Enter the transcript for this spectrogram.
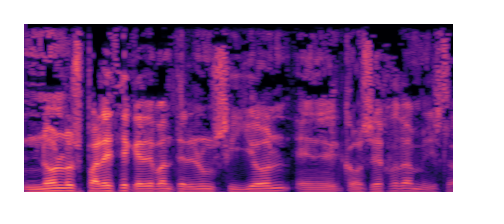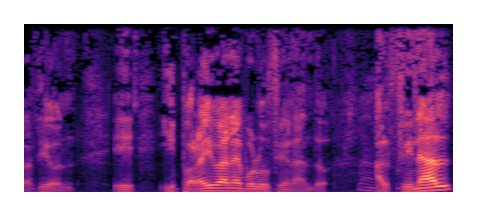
no nos parece que deban tener un sillón en el Consejo de Administración. Y, y por ahí van evolucionando. Al final,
